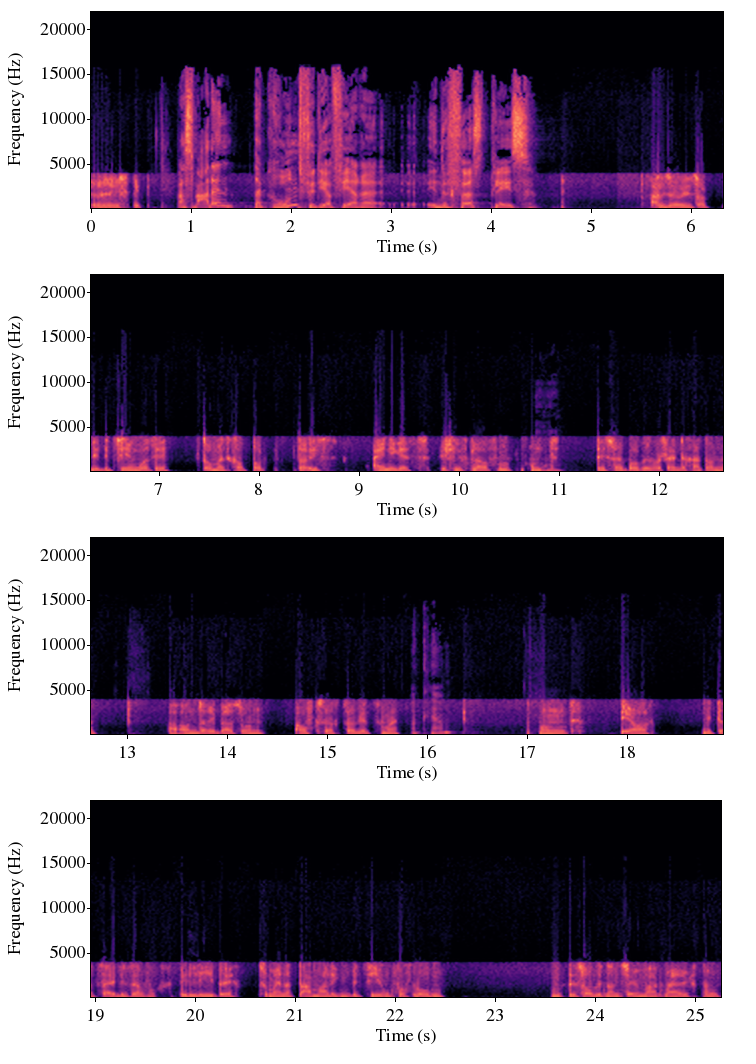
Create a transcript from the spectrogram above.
Richtig. Was war denn der Grund für die Affäre in the first place? Also ich sag, die Beziehung, was ich damals gehabt habe, da ist einiges schiefgelaufen und deshalb habe ich wahrscheinlich auch dann eine andere Person aufgesagt, sage ich jetzt mal. Okay. Und ja, mit der Zeit ist einfach die Liebe zu meiner damaligen Beziehung verflogen. Und das habe ich dann selber auch gemerkt und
